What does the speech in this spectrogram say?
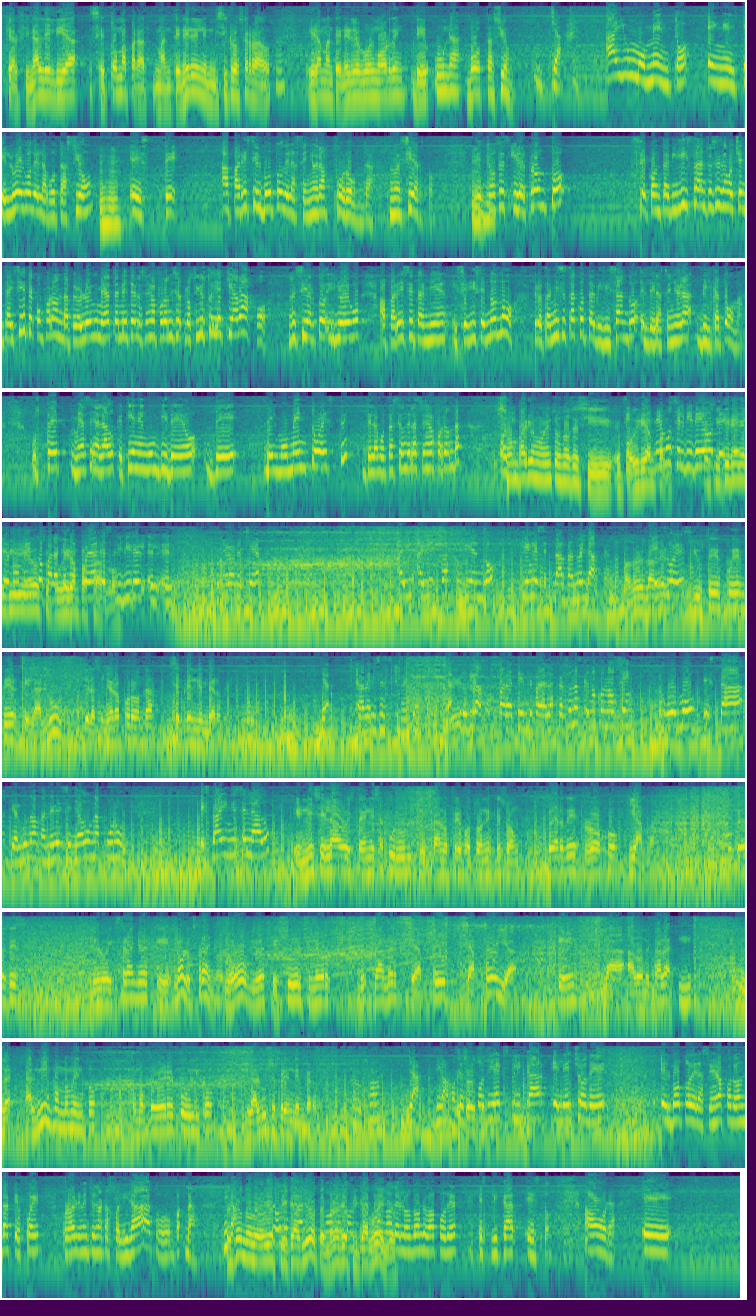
que al final del día se toma para mantener el hemiciclo cerrado era mantener el buen orden de una votación. Ya. Hay un momento en el que luego de la votación este, aparece el voto de la señora Foronda, ¿no es cierto? Entonces, y de pronto se contabiliza entonces en 87 con Foronda, pero luego inmediatamente la señora Foronda dice, pero si yo estoy aquí abajo, ¿no es cierto? Y luego aparece también y se dice, no, no, pero también se está contabilizando el de la señora Vilcatoma. Usted me ha señalado que tienen un video de del momento este de la votación de la señora Foronda. Son varios momentos, no sé si eh, podrían... Tenemos el video de, ese momento para que nos pueda describir el, el, el señor ahí está subiendo quién es Manuel Daffer. Manuel Daffer, y ustedes pueden ver que la luz de la señora Foronda se prende en verde. Ya, a ver, ese, ya, pero digamos, para, para las personas que no conocen cómo está de alguna manera diseñado una curul, ¿está en ese lado? En ese lado está en esa curul, están los tres botones que son verde, rojo y ámbar. Entonces, lo extraño es que, no lo extraño, lo obvio es que sube el señor Dahmer, se, se apoya en la, a donde está la, y al mismo momento, como puede ver el público, la luz se prende en verde. Ya, digamos, eso podría explicar el hecho de el voto de la señora Foronda que fue probablemente una casualidad o eso no lo voy a explicar yo, tendrá que explicarlo ellos. Uno de los dos lo va a poder explicar esto. Ahora, eh,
